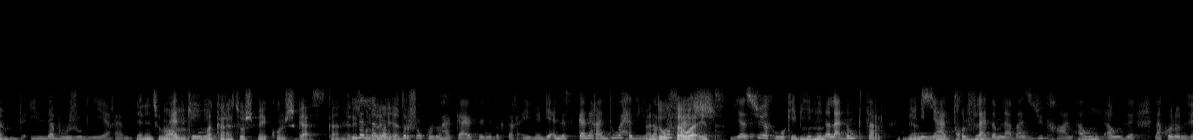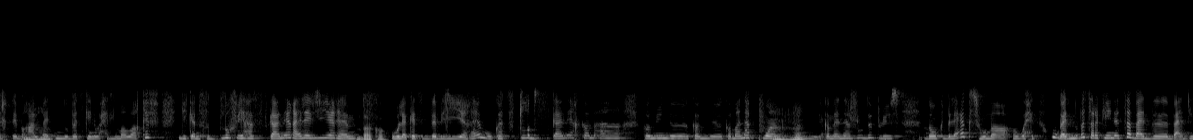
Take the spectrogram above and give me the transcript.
ب- إلا بوجود ال IRM يعني نتوما وعاد ما كاينين- كرهتوش ما يكونش كاع السكانر لا يكون لا ما نقدرش نقولوا هكا عاوتاني دكتور أيمن لأن السكانر عنده واحد عنده. فوائد. bien sûr هو كيبين. لنا العظم أكثر يعني ملي. عاد تدخل في. العظم la base du crâne أو. ال أو la colonne vertébrale. بعد النوبات كاين واحد المواقف اللي كنفضلوا فيها السكانر على ال IRM d'accord ولا كتبدا بال IRM وكتطلب ال scanner comme un comme un comme comme un point مهم. comme un ajout de plus donc بالعكس هما واحد وبعد النوبات راه كاينة حتى بعد بعد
